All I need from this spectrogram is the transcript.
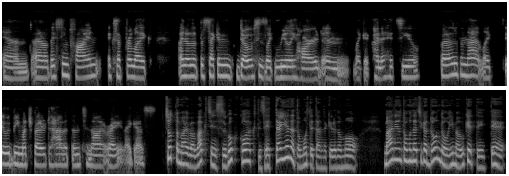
and I don't know, they seem fine, except for like I know that the second dose is like really hard and like it kind of hits you. But other than that, like it would be much better to have it than to not, right? I guess. ちょっと前はワクチンすごく怖くて絶対嫌だと思ってたんだけれども周りの友達がどんどん今受けていて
